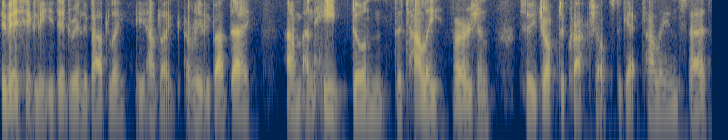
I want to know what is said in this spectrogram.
he basically he did really badly. He had like a really bad day, um, and he'd done the Tallie version, so he dropped the crack shots to get Tallie instead.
